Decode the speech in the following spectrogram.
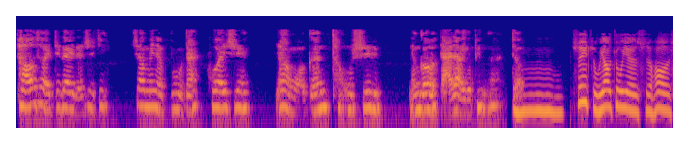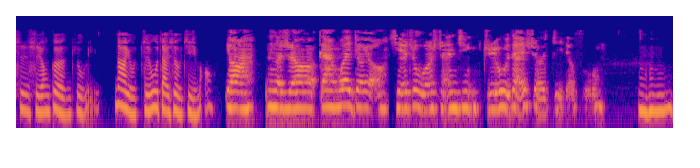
跑腿之类的事情上面的负担，会是让我跟同事能够达到一个平衡的。嗯，所以主要作业的时候是使用个人助理。那有植物在设计吗？有啊，那个时候单位就有协助我申请植物在设计的服务。嗯哼，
